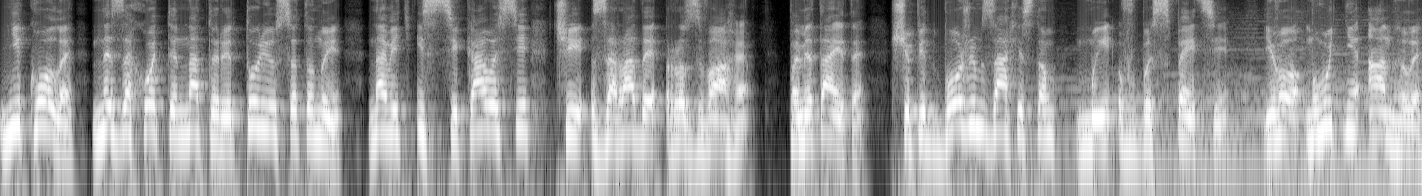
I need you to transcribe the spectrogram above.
Ніколи не заходьте на територію сатани, навіть із цікавості чи заради розваги. Пам'ятайте, що під Божим захистом ми в безпеці. Його могутні ангели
